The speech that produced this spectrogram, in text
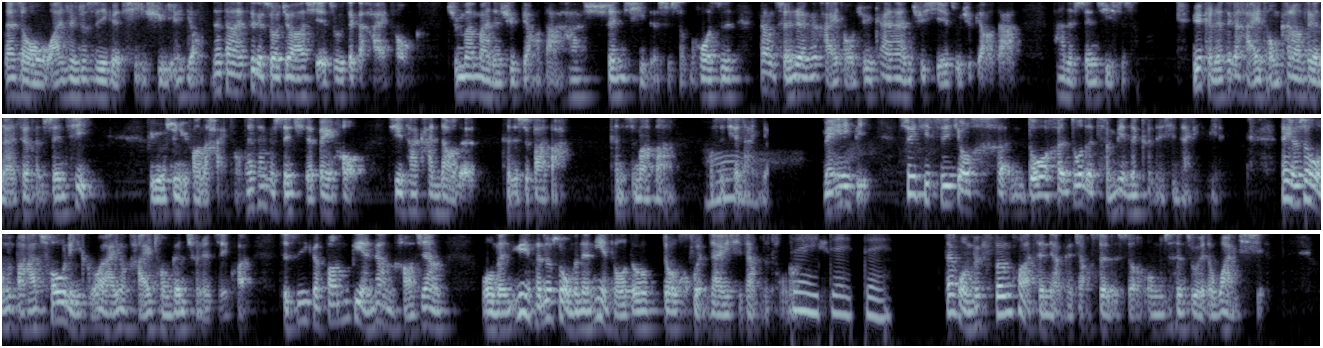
那时候我完全就是一个情绪也有，那当然这个时候就要协助这个孩童去慢慢的去表达他生气的是什么，或是让成人跟孩童去看看去协助去表达他的生气是什么，因为可能这个孩童看到这个男生很生气，比如是女方的孩童，但这个生气的背后，其实他看到的可能是爸爸，可能是妈妈，或是前男友，maybe，所以其实有很多很多的层面的可能性在里面。那有时候我们把它抽离过来，用孩童跟成人这一块，只是一个方便，让好像我们，因为很多时候我们的念头都都混在一起，在我们的头脑里面。对对对。但我们分化成两个角色的时候，我们称之为的外显。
